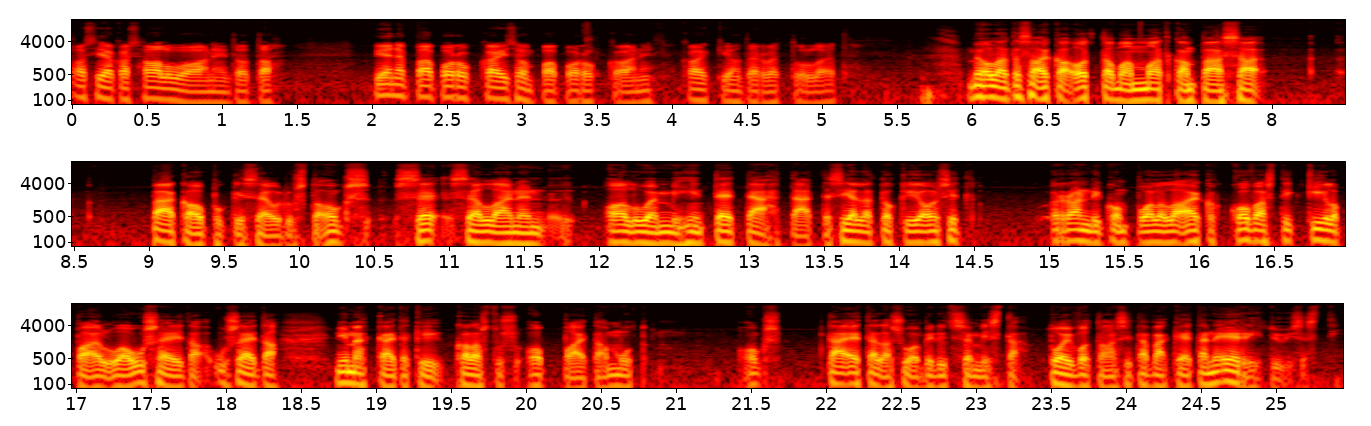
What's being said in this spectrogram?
asiakas haluaa, niin tota, pienempää porukkaa, isompaa porukkaa, niin kaikki on tervetulleita. Me ollaan tässä aika ottavan matkan päässä pääkaupunkiseudusta. Onko se sellainen alue, mihin te tähtäätte? Siellä toki on sitten rannikon puolella aika kovasti kilpailua, useita, useita nimekkäitäkin kalastusoppaita, mutta onko tämä Etelä-Suomi nyt se, mistä toivotaan sitä väkeä tänne erityisesti?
